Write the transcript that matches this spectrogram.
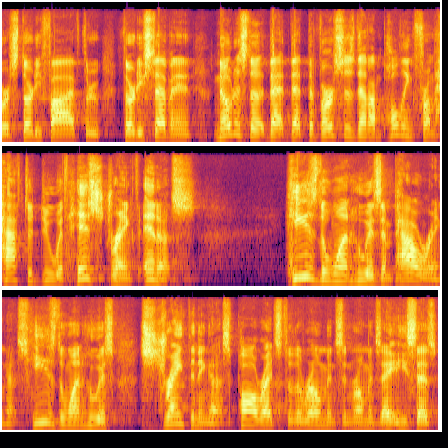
verse 35 through 37, and notice the, that, that the verses that I'm pulling from have to do with his strength in us. He's the one who is empowering us. He's the one who is strengthening us. Paul writes to the Romans in Romans 8, he says,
